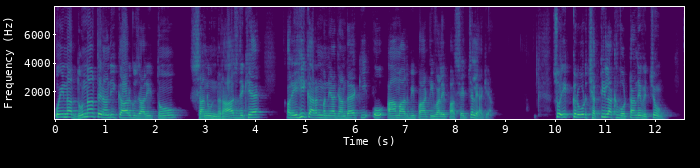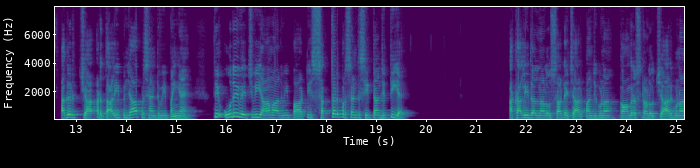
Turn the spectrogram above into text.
ਉਹ ਇਹਨਾਂ ਦੋਨਾਂ ਧਿਰਾਂ ਦੀ ਕਾਰਗੁਜ਼ਾਰੀ ਤੋਂ ਸਾਨੂੰ ਨਾਰਾਜ਼ ਦਿਖਿਆ ਔਰ ਇਹੀ ਕਾਰਨ ਮੰਨਿਆ ਜਾਂਦਾ ਹੈ ਕਿ ਉਹ ਆਮ ਆਦਮੀ ਪਾਰਟੀ ਵਾਲੇ ਪਾਸੇ ਚਲਿਆ ਗਿਆ। ਸੋ 1 ਕਰੋੜ 36 ਲੱਖ ਵੋਟਾਂ ਦੇ ਵਿੱਚੋਂ ਅਗਰ 48 50% ਵੀ ਪਈਆਂ ਹੈ, ਤੇ ਉਹਦੇ ਵਿੱਚ ਵੀ ਆਮ ਆਦਮੀ ਪਾਰਟੀ 70% ਸੀਟਾਂ ਜਿੱਤੀ ਹੈ। ਅਕਾਲੀ ਦਲ ਨਾਲੋਂ 4.5 5 ਗੁਣਾ, ਕਾਂਗਰਸ ਨਾਲੋਂ 4 ਗੁਣਾ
